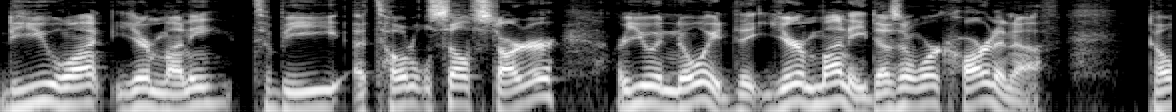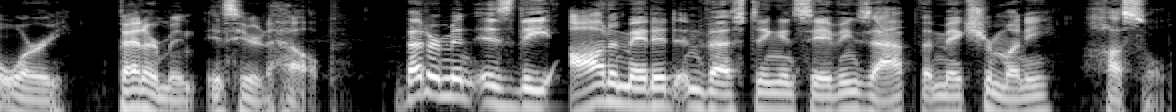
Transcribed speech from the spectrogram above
Do you want your money to be a total self starter? Are you annoyed that your money doesn't work hard enough? Don't worry, Betterment is here to help. Betterment is the automated investing and savings app that makes your money hustle.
